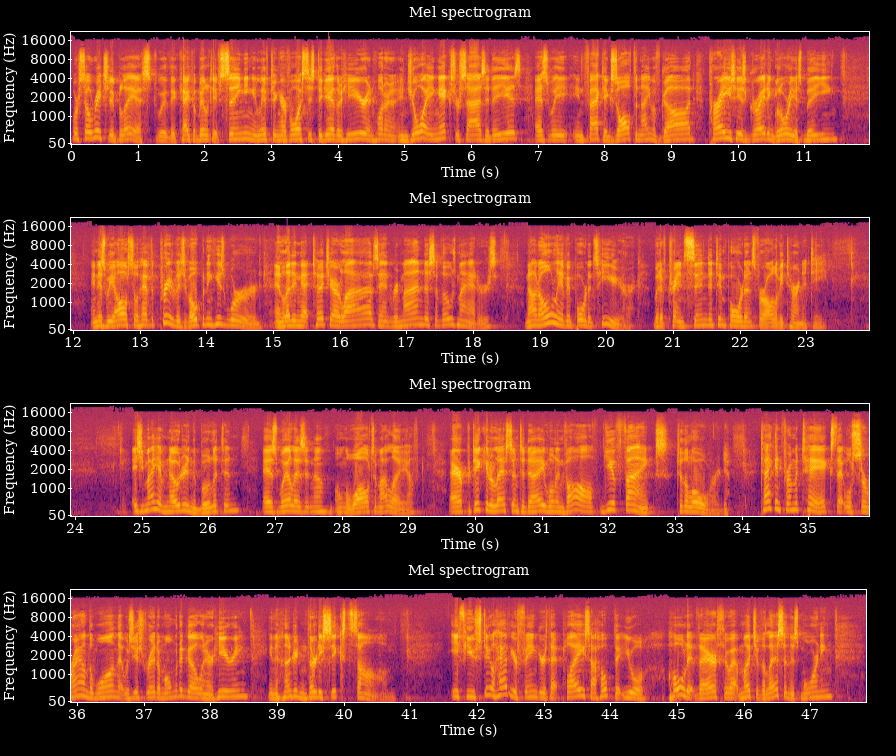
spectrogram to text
We're so richly blessed with the capability of singing and lifting our voices together here, and what an enjoying exercise it is as we, in fact, exalt the name of God, praise His great and glorious being, and as we also have the privilege of opening His Word and letting that touch our lives and remind us of those matters, not only of importance here, but of transcendent importance for all of eternity. As you may have noted in the bulletin, as well as the, on the wall to my left, our particular lesson today will involve give thanks to the Lord, taken from a text that will surround the one that was just read a moment ago in our hearing in the 136th Psalm. If you still have your finger at that place, I hope that you will hold it there throughout much of the lesson this morning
